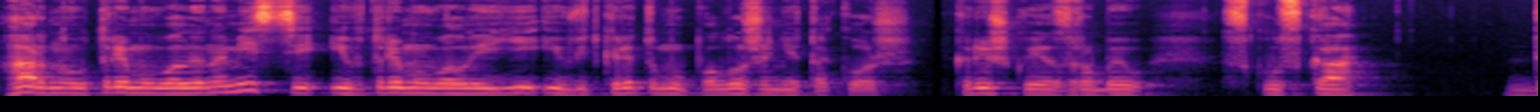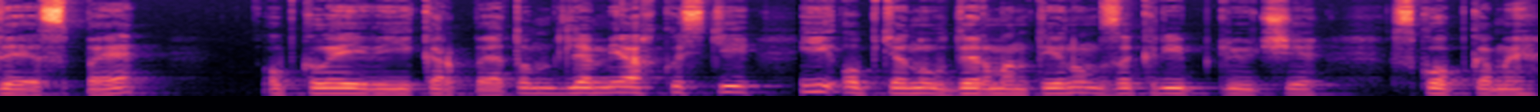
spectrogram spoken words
гарно утримували на місці і втримували її і в відкритому положенні також. Кришку я зробив з куска ДСП, обклеїв її карпетом для м'якості і обтягнув дермантином, закріплюючи скобками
